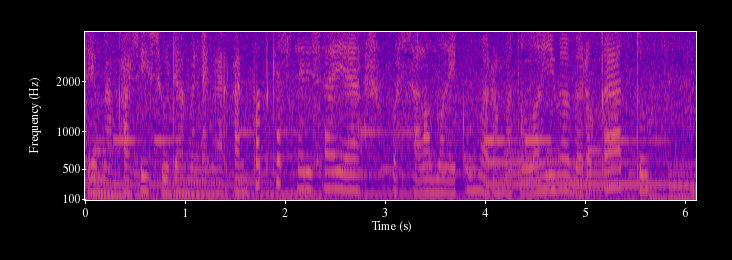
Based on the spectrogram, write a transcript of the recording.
Terima kasih sudah mendengarkan podcast dari saya. Wassalamualaikum warahmatullahi wabarakatuh.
